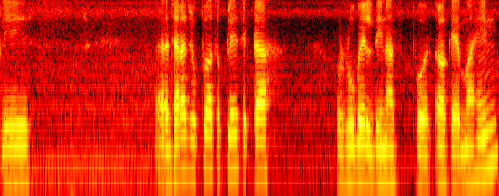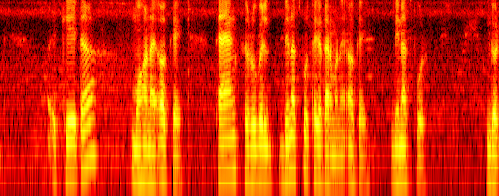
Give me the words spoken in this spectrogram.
প্লিজ যারা যুক্ত আছো প্লিজ একটা রুবেল দিনাজপুর। ওকে মাহিন, কেটা? এটা মহানায়। ওকে থ্যাংকস রুবেল দিনাজপুর থেকে তার মানে। ওকে দিনাজপুর। গুড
